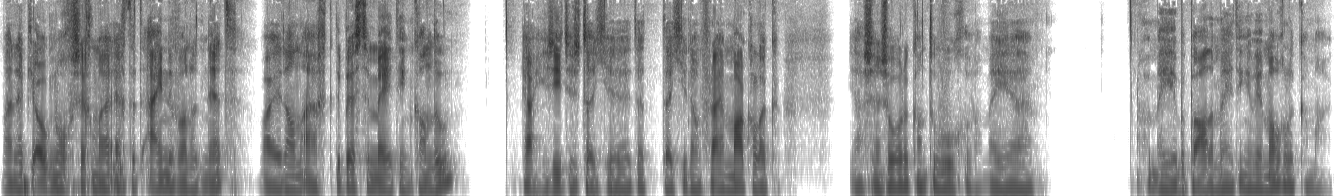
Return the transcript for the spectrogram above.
Maar dan heb je ook nog, zeg maar, echt het einde van het net, waar je dan eigenlijk de beste meting kan doen. Ja, je ziet dus dat je, dat, dat je dan vrij makkelijk ja, sensoren kan toevoegen waarmee je, waarmee je bepaalde metingen weer mogelijk kan maken.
